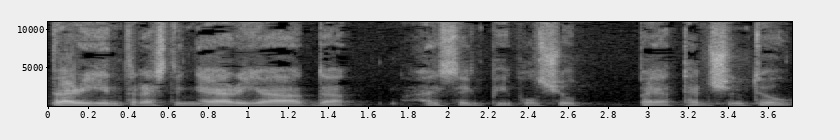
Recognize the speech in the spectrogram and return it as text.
very interesting area that I think people should pay attention to.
